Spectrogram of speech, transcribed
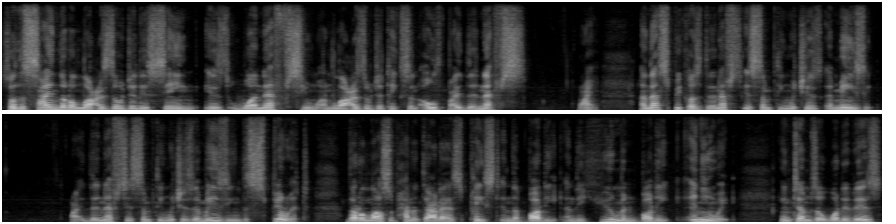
So the sign that Allah Azza is saying is wa nafsi. Allah Azza takes an oath by the nafs, right? And that's because the nafs is something which is amazing. Right? The nafs is something which is amazing. The spirit that Allah subhanahu wa ta'ala has placed in the body and the human body anyway, in terms of what it is,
